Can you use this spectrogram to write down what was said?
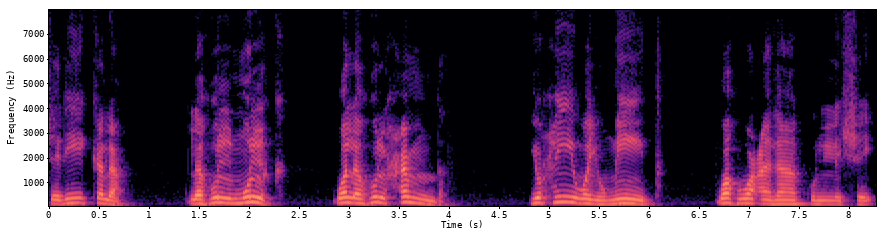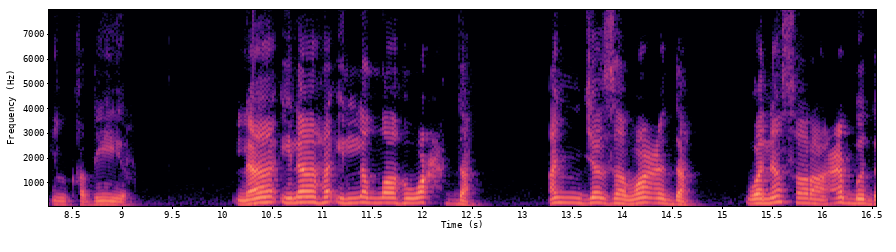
ശരീക ലഹുൽ മുൽക്ക് വലഹുൽ ഹംദ് യുഹീ വയുമീത് വഹുവ അലാ കുല്ലി ഷൈഇൻ ഖദീർ. ലാ ഇലാഹ ഇല്ലല്ലാഹു വഹ്ദ അൻജസ വഅദ വനസറ അബ്ദ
